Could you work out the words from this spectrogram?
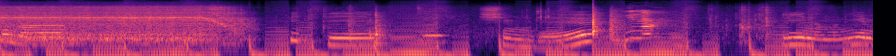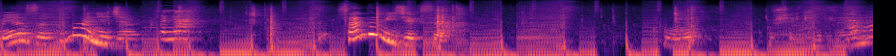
Tamam. Bitti. Şimdi Yine. Lina'nın yemeği hazır değil mi anneciğim? Bana. Sen de mi yiyeceksin? Bu, bu şekilde. Ama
